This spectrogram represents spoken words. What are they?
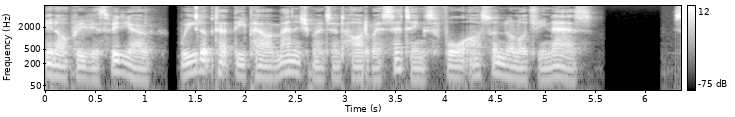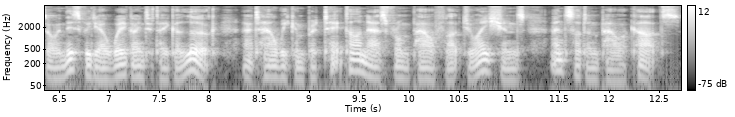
In our previous video, we looked at the power management and hardware settings for our Synology NAS. So in this video we're going to take a look at how we can protect our NAS from power fluctuations and sudden power cuts.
